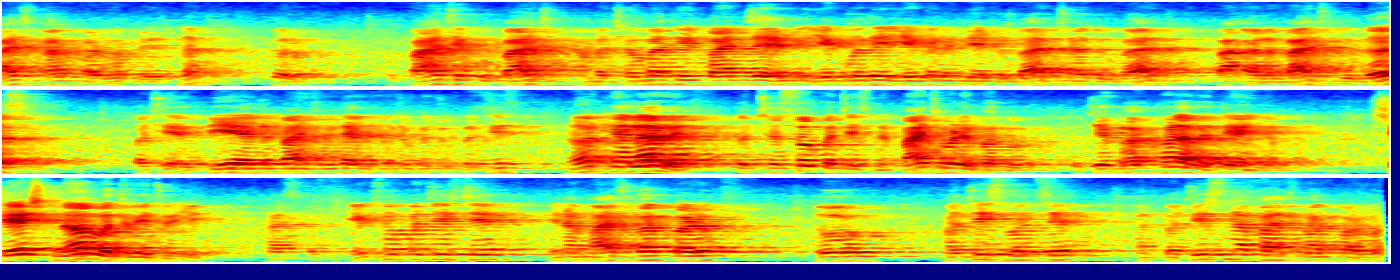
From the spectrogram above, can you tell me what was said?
પાંચ ભાગ પાડવા પ્રયત્ન કરો. તો પાંચ એકુ પાંચ, આમાં છ માંથી પાંચ જાય, એટલે એક વધે એક અને બે એટલે બાર, છ દુ બાર અને પાંચ દુ દસ, પછી બે અને પાંચ વધાય પચું પચું પચીસ. ન ખ્યાલ આવે તો છસો પચીસ ને પાંચ વડે ભાગો, તો જે ભાગફળ આવે તે અહીં લખો શેષ ન વધવી જોઈએ. ખાસ કરી એકસો પચીસ છે, એના પાંચ ભાગ પાડો. તો પચીસ વધશે અને પચીસના પાંચ ભાગ પાડો,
